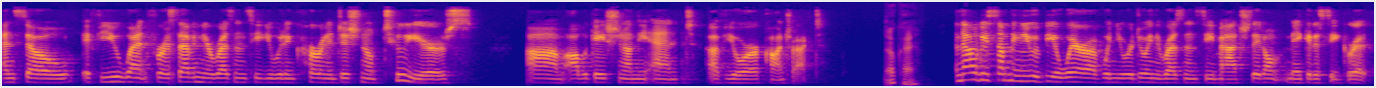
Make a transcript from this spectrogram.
and so if you went for a seven year residency, you would incur an additional two years um, obligation on the end of your contract. Okay. And that would be something you would be aware of when you were doing the residency match. They don't make it a secret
